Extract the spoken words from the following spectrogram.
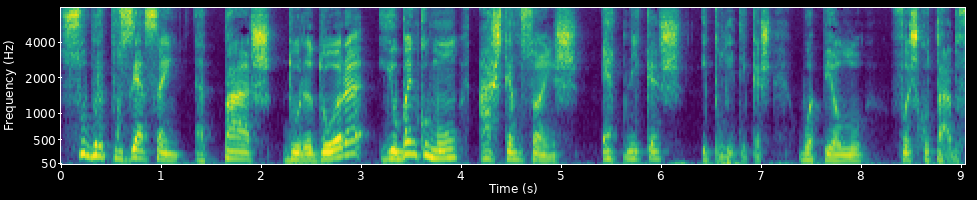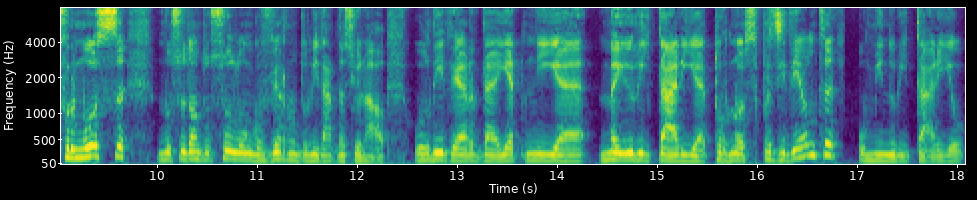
sobrepusessem a paz duradoura e o bem comum às tensões étnicas e políticas. O apelo foi escutado. Formou-se no Sudão do Sul um governo de unidade nacional. O líder da etnia maioritária tornou-se presidente, o minoritário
